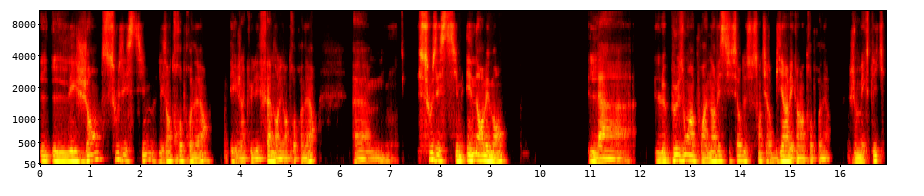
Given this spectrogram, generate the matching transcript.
Les gens sous-estiment les entrepreneurs, et j'inclus les femmes dans les entrepreneurs, euh, sous-estiment énormément la, le besoin pour un investisseur de se sentir bien avec un entrepreneur. Je m'explique.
